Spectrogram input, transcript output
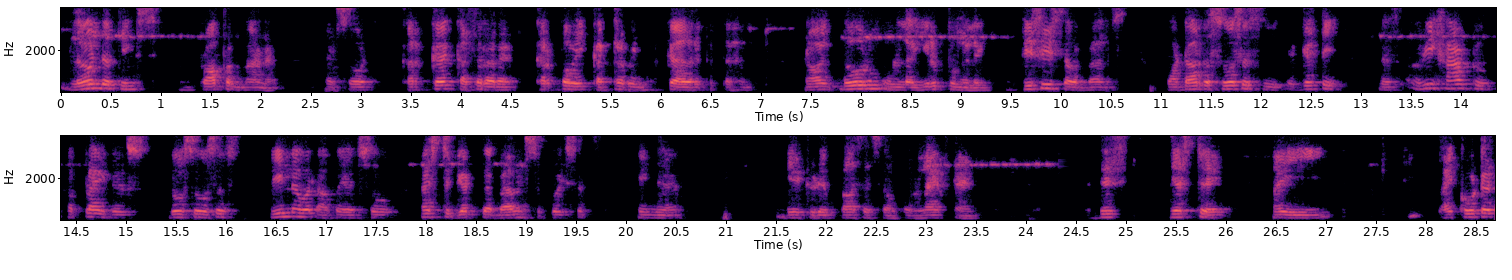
learn the things in proper manner. That's what கற்க கசரற கற்பவை கற்றபின் நிற்க அதற்கு தகன் நாள்தோறும் உள்ள இருப்பு நிலை திஸ் இஸ் அவர் பேலன்ஸ் வாட் ஆர் த சோர்சஸ் கெட்டிங் we have to apply this those sources in our affairs so as to get the balanced positions in a day-to-day process of our lifetime. This just uh, I I quoted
